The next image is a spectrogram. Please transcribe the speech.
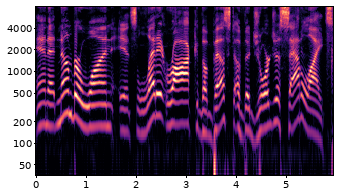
And at number one, it's Let It Rock, the best of the Georgia satellites.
